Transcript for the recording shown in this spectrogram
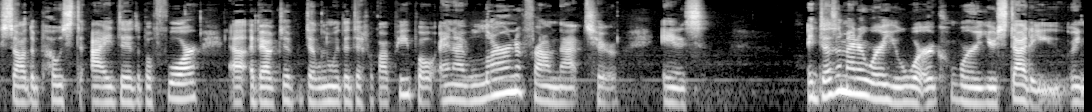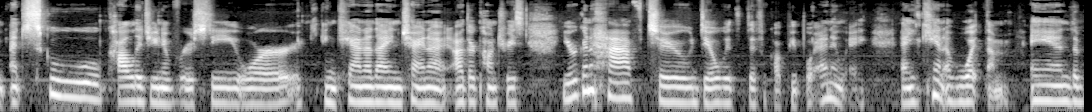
saw the post I did before uh, about de- dealing with the difficult people. And I've learned from that too is it doesn't matter where you work, where you study, at school, college, university, or in Canada, in China, and other countries, you're going to have to deal with difficult people anyway, and you can't avoid them. And the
